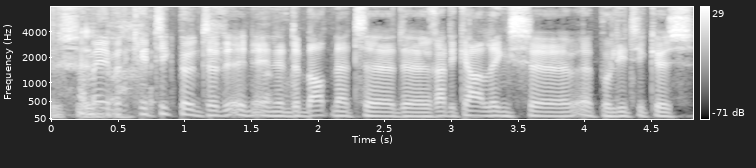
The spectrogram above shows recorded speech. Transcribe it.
Dus, maar even de kritiekpunten in, in het debat met uh, de radicaal linkse uh, politicus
